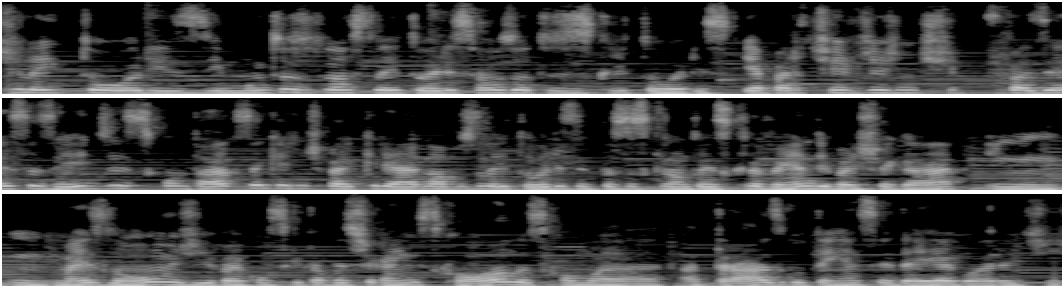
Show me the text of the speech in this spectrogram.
de leitores e muitos dos nossos leitores são os outros escritores. E a partir de a gente fazer essas redes, esses contatos, é que a gente vai criar novos leitores em pessoas que não estão escrevendo e vai chegar em, em mais longe, vai conseguir talvez chegar em escolas, como a, a Trasgo tem essa ideia ideia agora de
